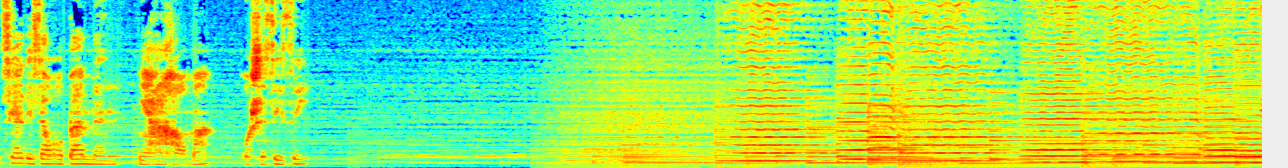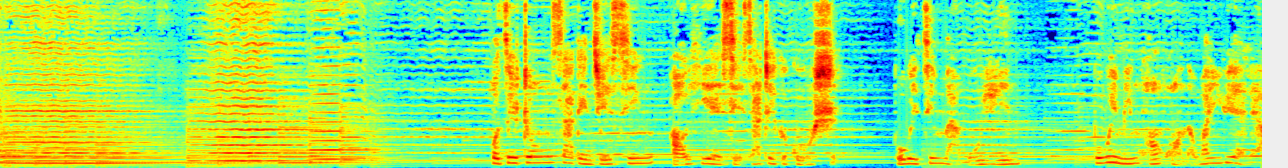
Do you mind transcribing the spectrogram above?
亲爱的小伙伴们，你还好吗？我是 C C。我最终下定决心，熬夜写下这个故事，不为今晚无云，不为明晃晃的弯月亮，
